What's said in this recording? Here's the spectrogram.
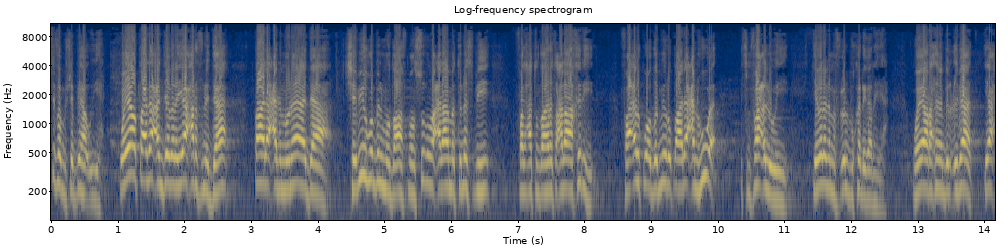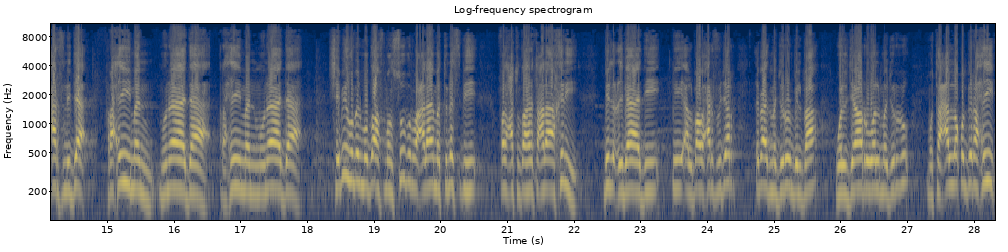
sifa mushabiha uu yahay waya طaalican jabalan ya xarf nidaa طaalican munaada shabiihu bimudaaf mansuubun wcalaamatu nasbihi fatxatu daahiratu calى aakhirihi faacilku waa damiiru طaalican huwa ism faacil weeye jabalana mafcuul buu ka dhiganaya wya raxima bاcibaad ya xarf nida raxiima munaada raxiima munaada shabiihu bimudaaf mansuubu wcalaamatu nasbihi fatxatu daahiratu calى aakhirihi bاlcibaadi balba xarfu jar cibaad majruur bilba wاljaaru wاlmajruuru mutacalaqu biraxiim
